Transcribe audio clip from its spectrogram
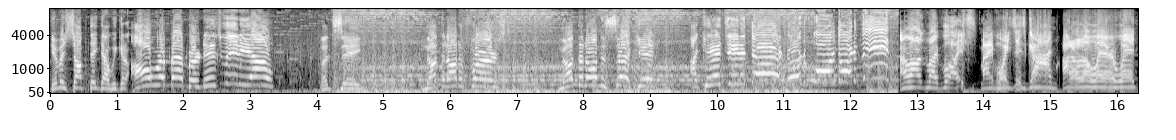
Give us something that we can all remember this video. Let's see. Nothing on the first. Nothing on the second. I can't see the third, or the fourth, or the fifth. I lost my voice. My voice is gone. I don't know where it went.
